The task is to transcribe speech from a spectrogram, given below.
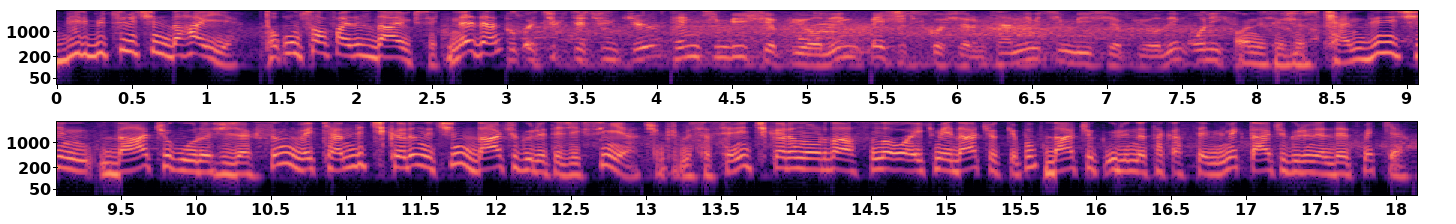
bir bütün için daha iyi. Toplumsal faydası daha yüksek. Neden? Çok açıkça çünkü senin için bir iş yapıyor olayım 5x koşarım. Kendim için bir iş yapıyor olayım 10x Onu koşarım. yaşıyoruz. Kendin için daha çok uğraşacaksın ve kendi çıkarın için daha çok üreteceksin ya. Çünkü mesela senin çıkarın orada aslında o ekmeği daha çok yapıp daha çok ürünle takaslayabilmek, daha çok ürün elde etmek ya.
